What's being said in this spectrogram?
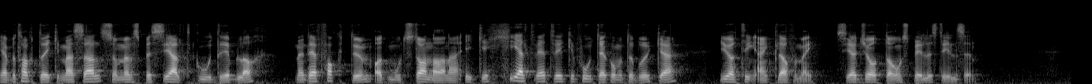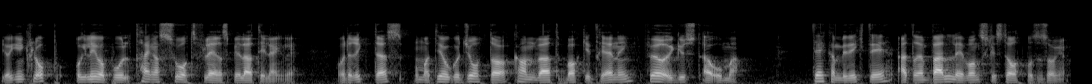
Jeg betrakter ikke meg selv som en spesielt god dribler, men det faktum at motstanderne ikke helt vet hvilken fot jeg kommer til å bruke, gjør ting enklere for meg, sier Jota om spillestilen sin. Jørgen Klopp og Liverpool trenger sårt flere spillere tilgjengelig, og det ryktes om at Diogo Jota kan være tilbake i trening før august er omme. Det kan bli viktig etter en veldig vanskelig start på sesongen.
